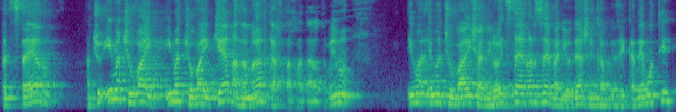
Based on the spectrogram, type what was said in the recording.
אתה תצטער? אם התשובה, היא, אם התשובה היא כן, אז אני לא אקח את ההחלטה הזאת, אבל אם, אם, אם התשובה היא שאני לא אצטער על זה, ואני יודע שזה יקדם אותי,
